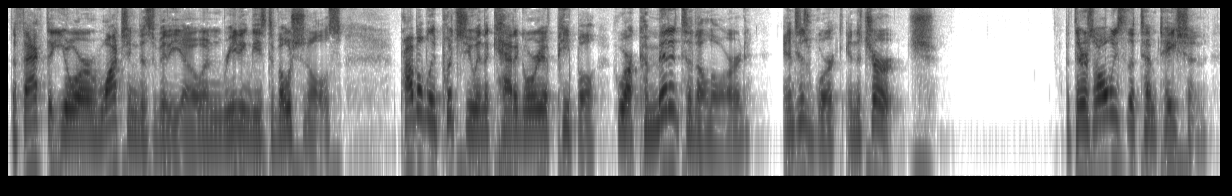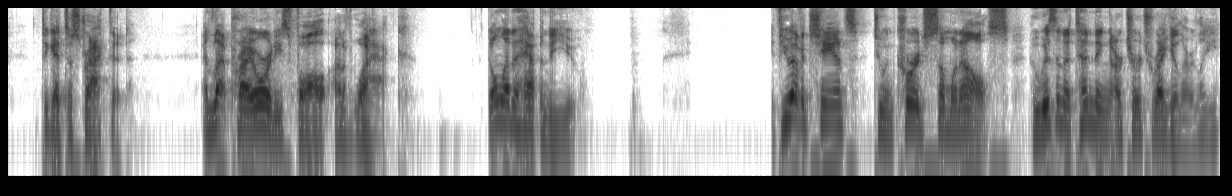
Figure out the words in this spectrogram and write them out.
The fact that you're watching this video and reading these devotionals probably puts you in the category of people who are committed to the Lord and His work in the church. But there's always the temptation to get distracted and let priorities fall out of whack. Don't let it happen to you. If you have a chance to encourage someone else who isn't attending our church regularly,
